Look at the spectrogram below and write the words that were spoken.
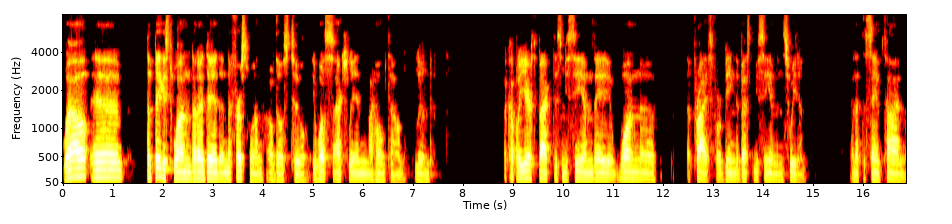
Well, uh, the biggest one that I did, and the first one of those two, it was actually in my hometown, Lund. A couple of years back, this museum they won uh, a prize for being the best museum in Sweden and at the same time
